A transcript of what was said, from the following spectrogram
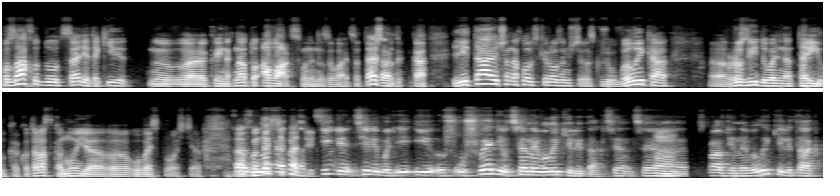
по заходу це літаки е, в країнах НАТО АВАКС. Вони називаються. Теж це така літаюча на хлопський розум. Ще раз кажу, велика. е, Розвідувальна тарілка, котра сканує е, увесь простір. А в контексті Петрі цілі, цілі будь і, і у шведів це невеликий літак. Це, це е, справді невеликий літак,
